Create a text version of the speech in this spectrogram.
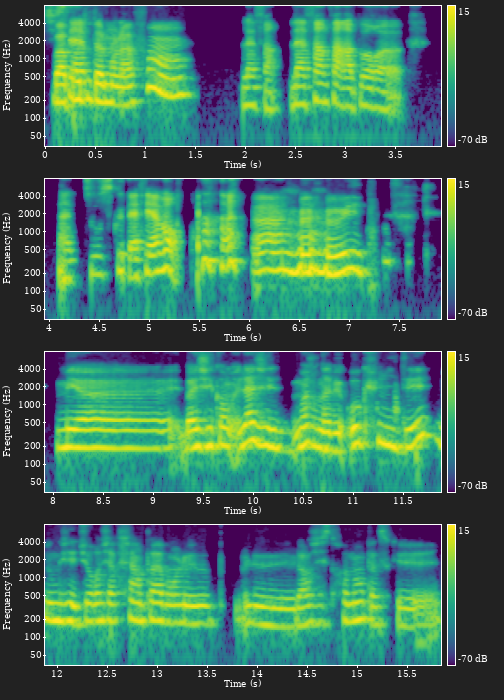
tu Bah, sais pas totalement la fin, hein. la fin. La fin par rapport euh, à tout ce que tu as fait avant. Ah, oui. Mais euh, bah, comm- là, moi, j'en avais aucune idée. Donc, j'ai dû rechercher un peu avant le, le- l'enregistrement parce que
